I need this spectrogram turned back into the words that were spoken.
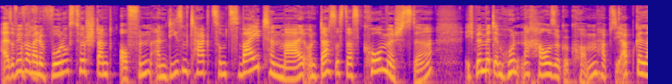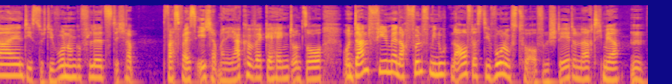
also auf jeden okay. Fall meine Wohnungstür stand offen an diesem Tag zum zweiten Mal und das ist das komischste. Ich bin mit dem Hund nach Hause gekommen, habe sie abgeleint, die ist durch die Wohnung geflitzt, ich habe was weiß ich, habe meine Jacke weggehängt und so. Und dann fiel mir nach fünf Minuten auf, dass die Wohnungstür offen steht. Und da dachte ich mir, hm,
